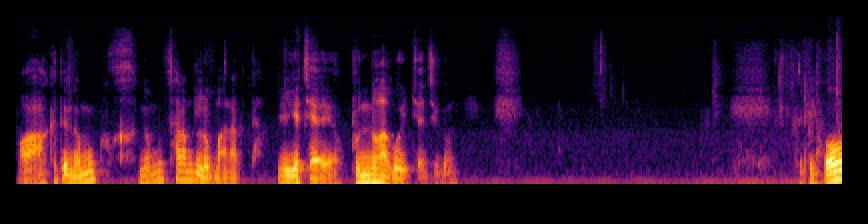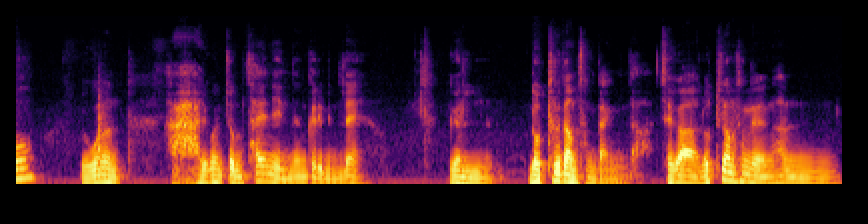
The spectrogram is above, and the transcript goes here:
와 그때 너무 너무 사람들 너무 많았다. 이게 제예요. 분노하고 있죠 지금. 그리고 요거는 아 이건 좀 사연이 있는 그림인데 이건 노트르담 성당입니다. 제가 노트르담 성당 한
